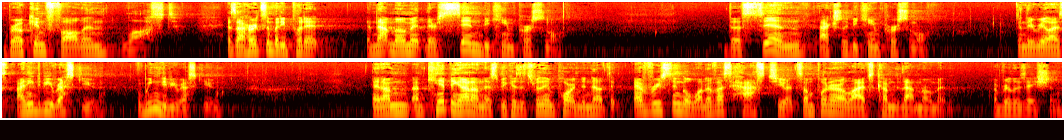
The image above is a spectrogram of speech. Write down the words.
broken, fallen, lost. As I heard somebody put it, in that moment, their sin became personal. The sin actually became personal. And they realized, I need to be rescued. We need to be rescued. And I'm, I'm camping out on this because it's really important to note that every single one of us has to, at some point in our lives, come to that moment of realization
